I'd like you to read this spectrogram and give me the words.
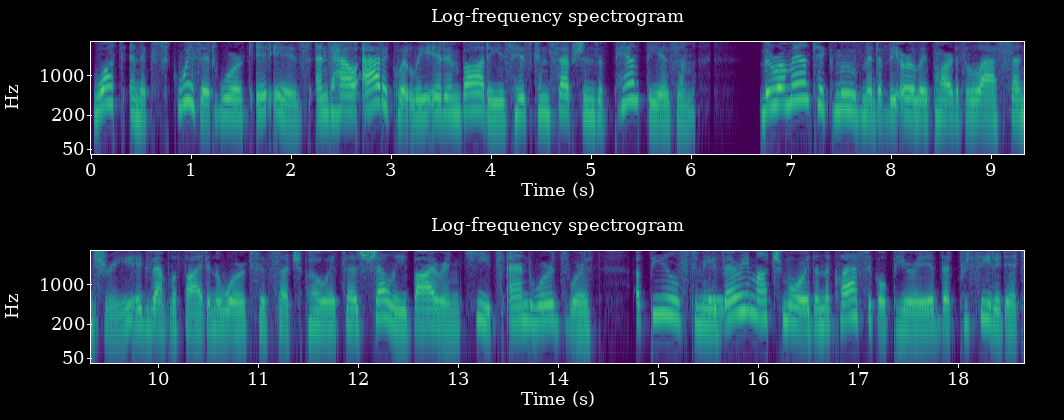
What an exquisite work it is, and how adequately it embodies his conceptions of pantheism, the romantic movement of the early part of the last century, exemplified in the works of such poets as Shelley, Byron, Keats, and Wordsworth, appeals to me very much more than the classical period that preceded it.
